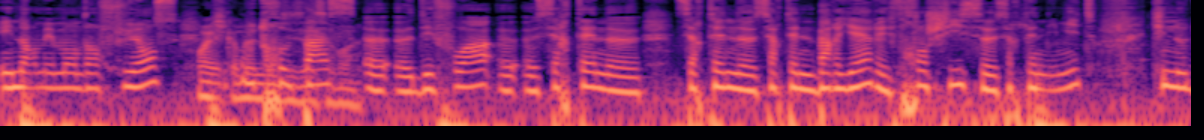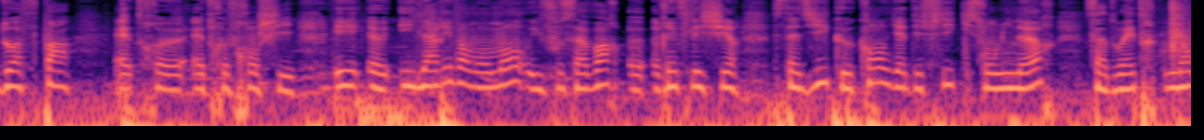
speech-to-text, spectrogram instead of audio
énormément d'influence, qui outrepassent des fois certaines certaines certaines barrières et franchissent certaines limites qui ne doivent pas être être franchies. Et il arrive un moment où il faut savoir réfléchir. C'est-à-dire que quand il y a des filles qui sont mineures, ça doit être non,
